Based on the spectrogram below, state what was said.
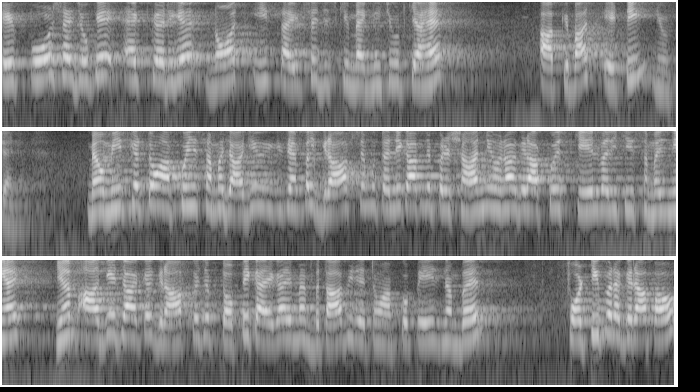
एक फोर्स है जो कि एक्ट कर रही है नॉर्थ ईस्ट साइड से, जिसकी मैग्नीट्यूड क्या है? आपके पास 80 न्यूटन है। मैं उम्मीद करता हूँ आपको ये समझ आ गई एग्ज़ाम्पल ग्राफ से मुतलिक आपने परेशान नहीं होना। अगर आपको स्केल वाली चीज़ समझ नहीं आए ये हम आगे जाकर ग्राफ का जब टॉपिक आएगा, ये मैं बता भी देता हूँ आपको। पेज नंबर 40 पर अगर आप आओ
